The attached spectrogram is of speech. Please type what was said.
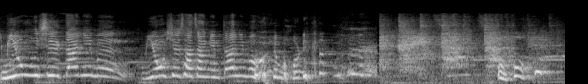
미용실 따님은, 미용실 사장님 따님은 왜 머리가. 어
